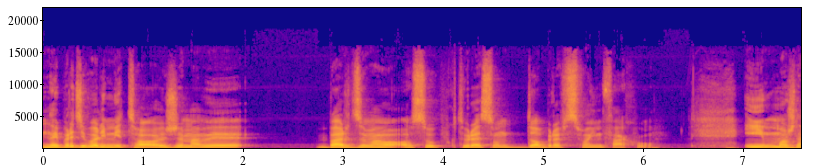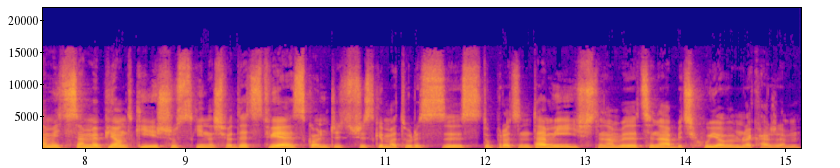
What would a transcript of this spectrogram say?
najbardziej boli mnie to, że mamy bardzo mało osób, które są dobre w swoim fachu. I można mieć same piątki i szóstki na świadectwie, skończyć wszystkie matury z 100% i iść na medycynę, a być chujowym lekarzem.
